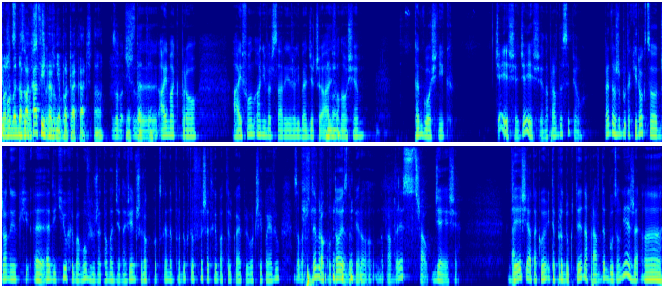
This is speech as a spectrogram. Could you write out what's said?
możemy do wakacji pewnie poczekać. No. Zobacz, Niestety. iMac Pro, iPhone Anniversary, jeżeli będzie, czy mhm. iPhone 8, ten głośnik, dzieje się, dzieje się, naprawdę sypią. Pamiętam, że był taki rok, co Johnny Q, e, Eddie Q chyba mówił, że to będzie największy rok pod względem produktów. Wyszedł chyba tylko Apple Watch się pojawił. Zobacz, w tym roku to jest dopiero naprawdę jest strzał. Dzieje się. Dzieje tak. się, atakują i te produkty naprawdę budzą nie, że e,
